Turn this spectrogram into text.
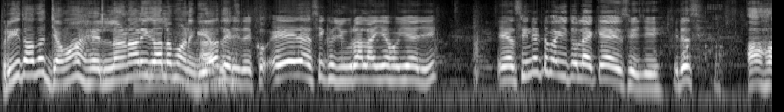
ਪ੍ਰੀਤ ਆ ਤਾਂ ਜਮਾ ਹਿੱਲਣ ਵਾਲੀ ਗੱਲ ਬਣ ਗਈ ਆ ਦੇਖ ਤੁਸੀਂ ਦੇਖੋ। ਇਹ ਅਸੀਂ ਖਜੂਰਾਂ ਲਾਈਆਂ ਹੋਈਆਂ ਜੀ। ਇਹ ਅਸੀਂ ਨਾ ਦੁਬਈ ਤੋਂ ਲੈ ਕੇ ਆਏ ਸੀ ਜੀ ਇਹਦੇ ਆਹਾ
